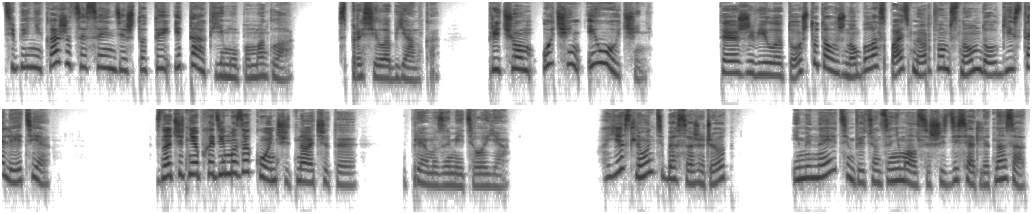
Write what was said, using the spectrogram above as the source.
«Тебе не кажется, Сэнди, что ты и так ему помогла?» — спросила Бьянка. «Причем очень и очень. Ты оживила то, что должно было спать мертвым сном долгие столетия». «Значит, необходимо закончить начатое», — упрямо заметила я. «А если он тебя сожрет? Именно этим ведь он занимался 60 лет назад».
